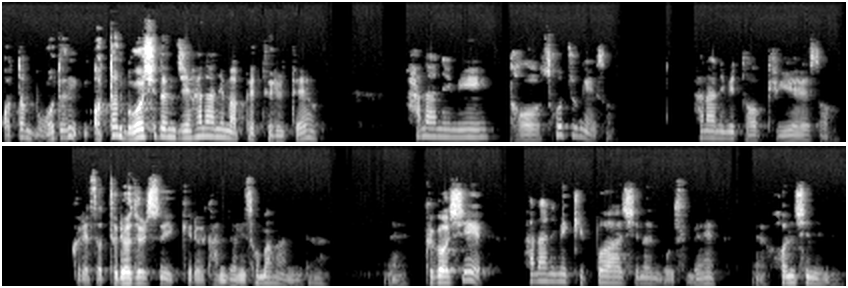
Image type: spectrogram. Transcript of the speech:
어떤 모든 어떤 무엇이든지 하나님 앞에 드릴 때요. 하나님이 더 소중해서 하나님이 더 귀해서 그래서 드려질 수 있기를 간절히 소망합니다. 네, 그것이 하나님이 기뻐하시는 모습의 네, 헌신입니다.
